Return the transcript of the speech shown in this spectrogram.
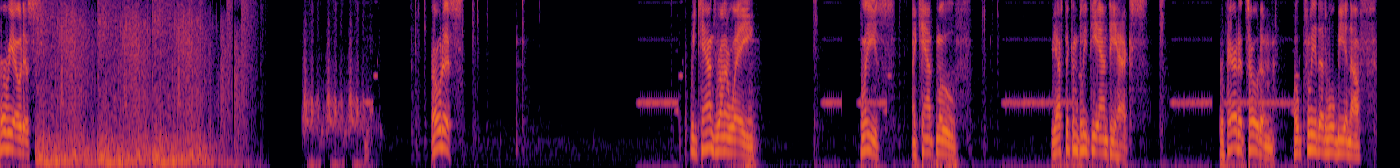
Hurry, Otus. Otus! We can't run away. Please, I can't move. We have to complete the anti-hex. Prepare the totem. Hopefully that will be enough.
